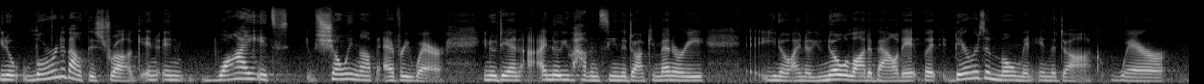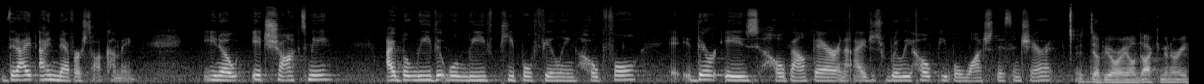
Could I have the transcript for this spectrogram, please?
You know, learn about this drug and, and why it's showing up everywhere. You know, Dan, I know you haven't seen the documentary. You know, I know you know a lot about it, but there is a moment in the doc where that I, I never saw coming. You know, it shocked me I believe it will leave people feeling hopeful. There is hope out there, and I just really hope people watch this and share it. A WRAL documentary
